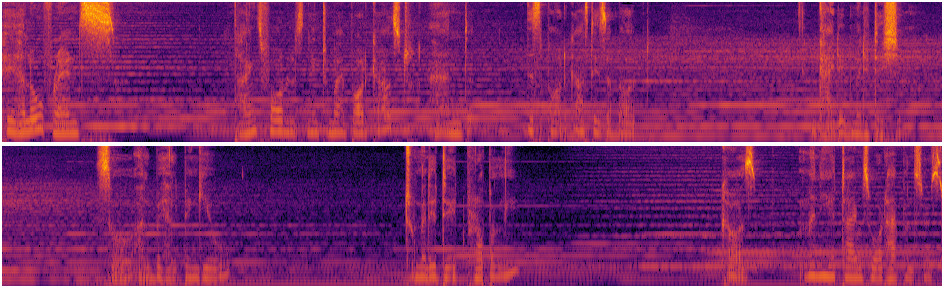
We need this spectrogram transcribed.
Hey, hello, friends. Thanks for listening to my podcast. And this podcast is about guided meditation. So, I'll be helping you to meditate properly. Because many a times, what happens is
